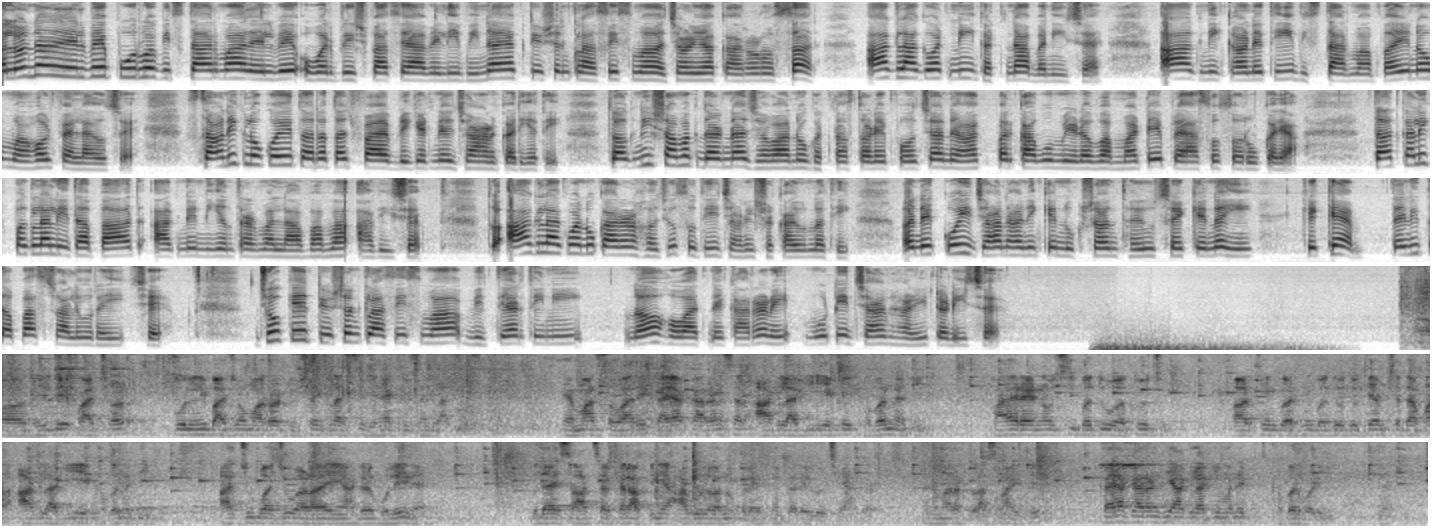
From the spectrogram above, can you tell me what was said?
કલોલના railway પૂર્વ વિસ્તારમાં railway overbridge પાસે આવેલી વિનાયક ટ્યુશન ક્લાસીસમાં અજાણ્યા કારણોસર આગ લાગવાની ઘટના બની છે. આ આગની કારણેથી વિસ્તારમાં ભયનો માહોલ ફેલાયો છે. સ્થાનિક લોકોએ તરત જ ફાયર બ્રિગેડને જાણ કરી હતી. તો અગ્નિશામક દળના જવાનો ઘટના સ્થળે પહોંચ્યા અને આગ પર કાબૂ મેળવવા માટે પ્રયાસો શરૂ કર્યા. તાત્કાલિક પગલાં લીધા બાદ આગને નિયંત્રણમાં લાવવામાં આવી છે. તો આગ લાગવાનું કારણ હજુ સુધી જાણી શકાયું નથી. અને કોઈ જાનહાનિ કે નુકસાન થયું છે કે નહીં, કે કેમ, તેની તપાસ ચાલુ રહી છે. જો કે ટ્યુશન ક્લાસીસમાં વિદ્યાર્થીની ન હોવાને કારણે મોટી જાનહાનિ ટળી છે. રેલવે પાછળ પુલની બાજુમાં મારો ટ્યુશન ક્લાસ છે, વિનાયક ટ્યુશન ક્લાસીસ એમાં સવારે કયા કારણસર આગ લાગી એ કંઈ ખબર નથી. ફાયર એનઓસી બધું હતું જ. અર્થિંગ બર્થિંગ બધું હતું. તેમ છતાં પણ આગ લાગી એ ખબર નથી. આજુબાજુવાળાએ આગળ બોલીને બધાએ સાથ સહકાર આપીને આગ ઉડવાનો પ્રયત્ન કરેલો છે આગળ. અને મારા ક્લાસમાં છે કયા કારણથી આગ લાગી મને ખબર પડી નથી.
